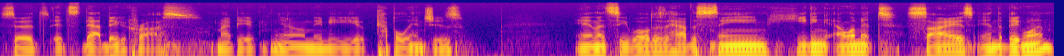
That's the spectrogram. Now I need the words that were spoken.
So it's it's that big across. It might be a, you know maybe a couple inches. And let's see. Well, does it have the same heating element size in the big one?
